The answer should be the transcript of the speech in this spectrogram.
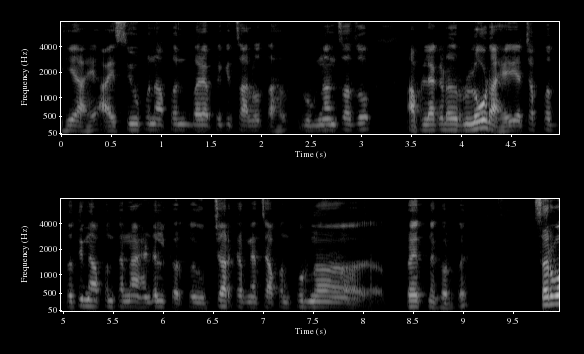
हे आहे. आयसीयू पण आपण बऱ्यापैकी चालवत आहोत. रुग्णांचा जो आपल्याकडं लोड आहे याच्या पद्धतीनं आपण त्यांना हँडल करतोय उपचार करण्याचा आपण पूर्ण प्रयत्न करतोय. सर्व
